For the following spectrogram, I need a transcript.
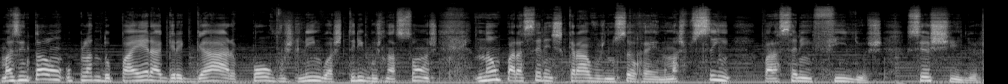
Mas então o plano do Pai era agregar povos, línguas, tribos, nações, não para serem escravos no seu reino, mas sim para serem filhos, seus filhos.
